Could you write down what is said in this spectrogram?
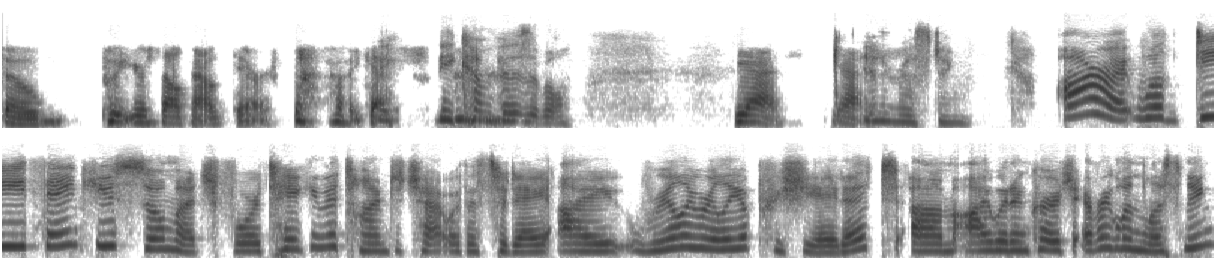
so put yourself out there, I guess. Become visible. Yes, yes. Interesting. All right. Well, Dee, thank you so much for taking the time to chat with us today. I really, really appreciate it. Um, I would encourage everyone listening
